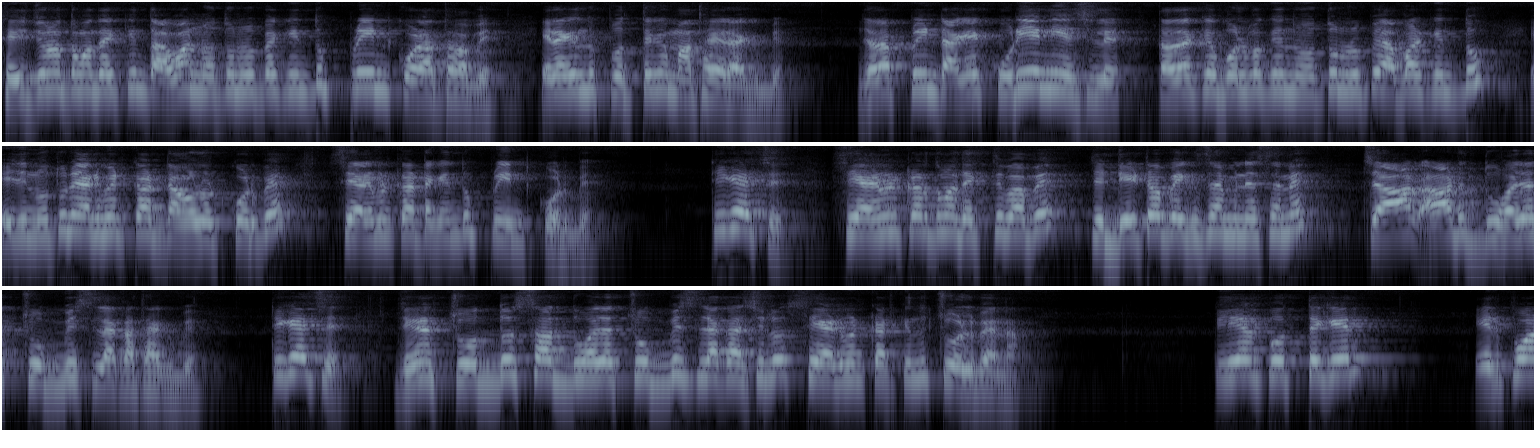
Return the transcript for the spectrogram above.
সেই জন্য তোমাদের কিন্তু আবার নতুন রূপে কিন্তু প্রিন্ট করাতে হবে। এটা কিন্তু প্রত্যেকে মাথায় রাখবে। যারা প্রিন্ট আগে করিয়ে নিয়েছিলে, তাদেরকে বলব কিন্তু নতুন রূপে আবার কিন্তু এই যে নতুন অ্যাডমিট কার্ড ডাউনলোড করবে, সেই অ্যাডমিট কার্ডটা কিন্তু প্রিন্ট করবে। ঠিক আছে? সেই অ্যাডমিট কার্ড তোমরা দেখতে পাবে যে ডেট অফ এক্সামিনেশানে চার আট দু লেখা থাকবে। ঠিক আছে? যেখানে চোদ্দ সাত দু লেখা ছিল, সেই অ্যাডমিট কার্ড কিন্তু চলবে না। ক্লিয়ার প্রত্যেকের? এরপর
